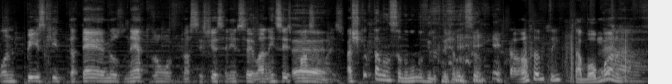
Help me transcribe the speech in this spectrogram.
One Piece, que até meus netos vão assistir esse anime, sei lá, nem sei se É, passa mais. Acho que ele tá lançando, não duvido que esteja lançando. Tá lançando sim. Tá bom, mano. Caraca.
